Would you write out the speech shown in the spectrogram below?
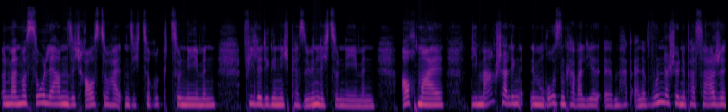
Und man muss so lernen, sich rauszuhalten, sich zurückzunehmen, viele Dinge nicht persönlich zu nehmen. Auch mal die Marschallin im Rosenkavalier ähm, hat eine wunderschöne Passage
